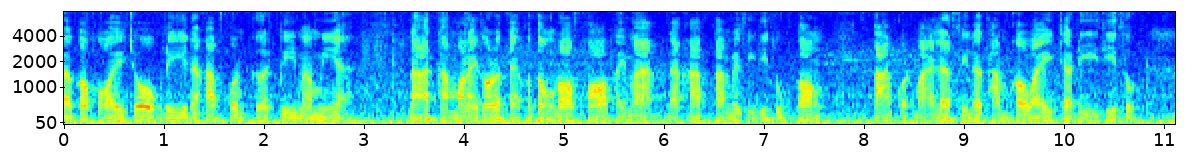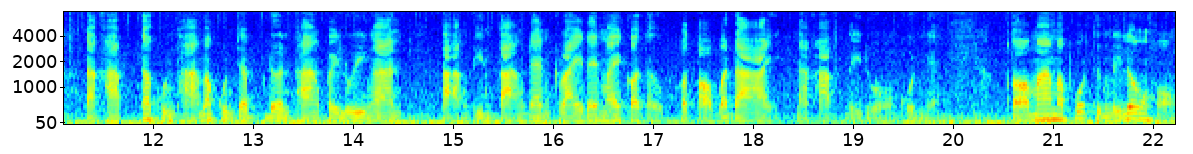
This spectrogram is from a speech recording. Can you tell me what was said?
อก็ขอให้โชคดีนะครับ คนเกิดปีมาเมียนะทำอะไรก็แล้วแต่ก็ต้องรอบคอบให้มากนะครับทำในสิ่งที่ถูกต้องตามกฎหมายและศีลธรรมเข้าไว้จะดีที่สุดนะครับ ถ้าคุณถามว่าคุณจะเดินทางไปลุยงาน ต่างถิ่นต่างแดนไกลได้ไหมก็เถอะก็ตอบว่าได้นะครับ ในดวงของคุณเนี่ยต่อมามาพูดถึงในเรื่องของ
